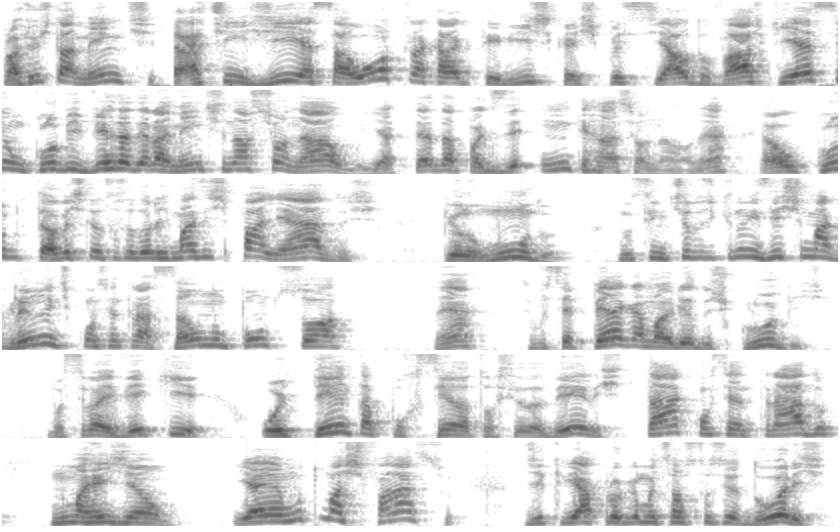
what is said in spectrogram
para justamente atingir essa outra característica especial do Vasco, que é ser um clube verdadeiramente nacional e até dá para dizer internacional, né? É o clube que talvez tenha torcedores mais espalhados pelo mundo no sentido de que não existe uma grande concentração num ponto só. Né? Se você pega a maioria dos clubes, você vai ver que 80% da torcida deles está concentrado numa região. E aí é muito mais fácil de criar programas de sócios torcedores,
